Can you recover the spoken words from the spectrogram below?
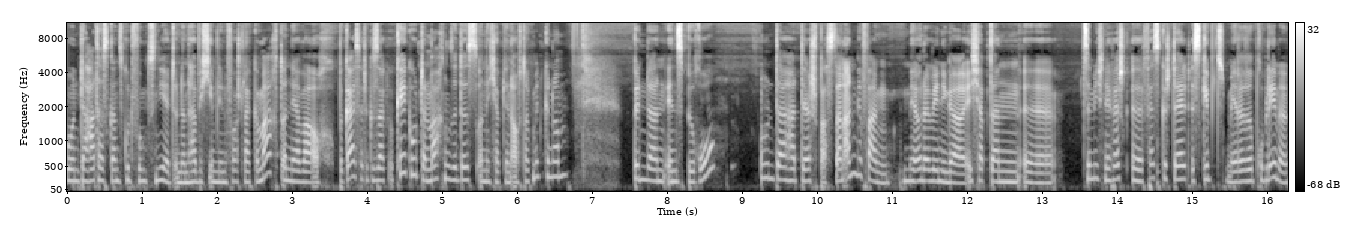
Und da hat das ganz gut funktioniert. Und dann habe ich ihm den Vorschlag gemacht und er war auch begeistert und gesagt, okay, gut, dann machen Sie das. Und ich habe den Auftrag mitgenommen bin dann ins Büro und da hat der Spaß dann angefangen, mehr oder weniger. Ich habe dann äh, ziemlich schnell äh, festgestellt, es gibt mehrere Probleme.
